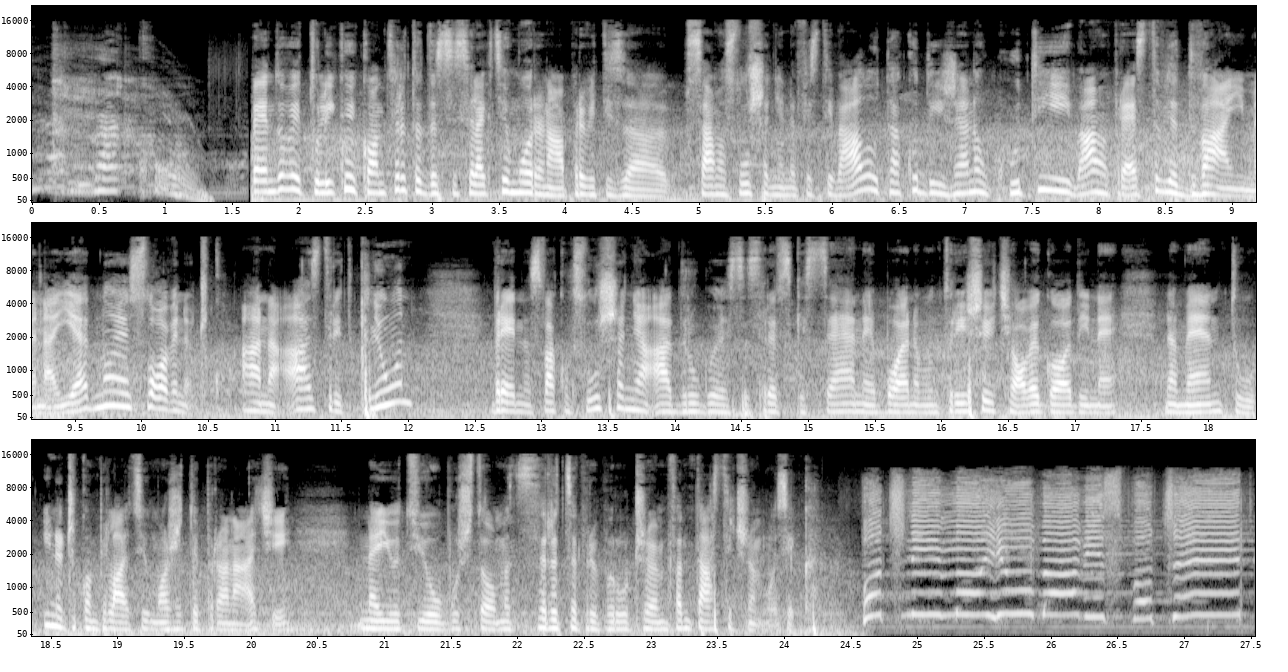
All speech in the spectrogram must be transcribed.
Rakun? Bendova je toliko i koncerta da se selekcija mora napraviti za samo slušanje na festivalu, tako da i žena u kutiji vama predstavlja dva imena. Jedno je slovenačko, Ana Astrid Kljun, vredna svakog slušanja, a drugo je sa srpske scene Bojana Montriševića ove godine na Mentu. Inače, kompilaciju možete pronaći na YouTube-u, što od srca preporučujem, fantastična muzika. Počnimo ljubav iz početka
